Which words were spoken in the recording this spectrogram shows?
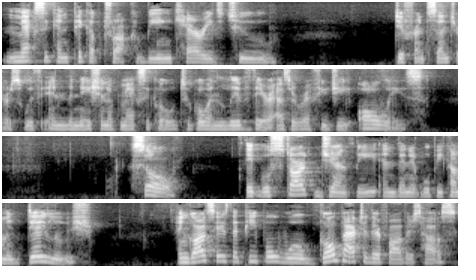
Mexican pickup truck being carried to different centers within the nation of Mexico to go and live there as a refugee always. So it will start gently and then it will become a deluge and God says that people will go back to their father's house,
